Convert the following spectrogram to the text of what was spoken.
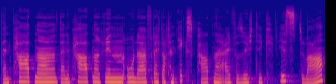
dein Partner, deine Partnerin oder vielleicht auch dein Ex-Partner eifersüchtig ist, war,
